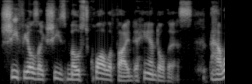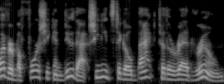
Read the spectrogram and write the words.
she feels like she's most qualified to handle this. However, before she can do that, she needs to go back to the Red Room,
